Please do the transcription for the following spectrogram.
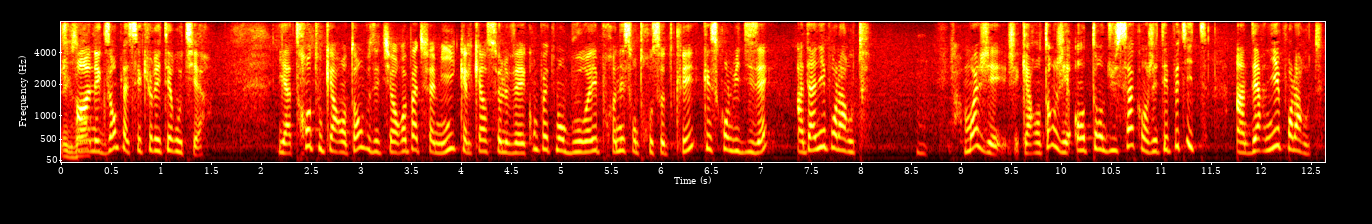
Je prends un exemple, la sécurité routière. Il y a 30 ou 40 ans, vous étiez en repas de famille, quelqu'un se levait complètement bourré, prenait son trousseau de clés. Qu'est-ce qu'on lui disait? Un dernier pour la route. Moi, j'ai j'ai 40 ans, j'ai entendu ça quand j'étais petite. Un dernier pour la route.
